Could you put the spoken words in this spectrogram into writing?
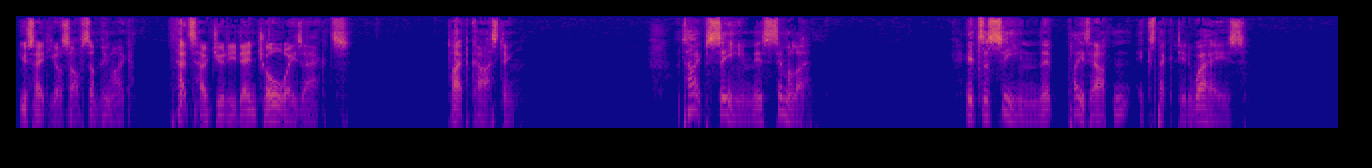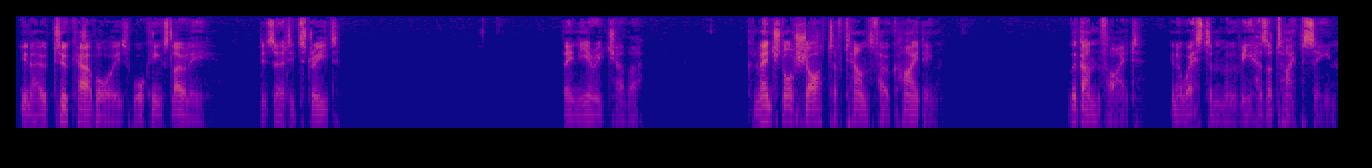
You say to yourself something like, That's how Judi Dench always acts. Typecasting. A type scene is similar. It's a scene that plays out in expected ways. You know, two cowboys walking slowly, deserted street. They near each other. Conventional shot of townsfolk hiding. The gunfight in a western movie has a type scene.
